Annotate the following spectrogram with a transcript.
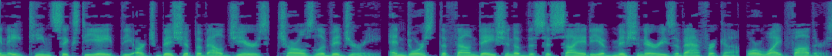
in 1868 the Archbishop of Algiers, Charles Lavigerie, endorsed the foundation of the Society of Missionaries of Africa, or White Fathers.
